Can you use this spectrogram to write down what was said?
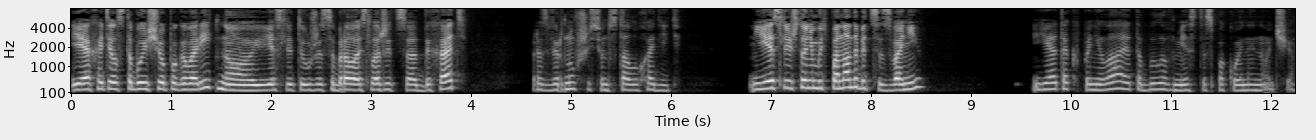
Я хотел с тобой еще поговорить, но если ты уже собралась ложиться отдыхать...» Развернувшись, он стал уходить. «Если что-нибудь понадобится, звони». Я так поняла, это было вместо спокойной ночи.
